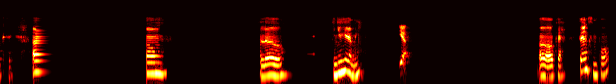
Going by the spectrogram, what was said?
Okay. Um, hello. Can you hear me? Yeah. Oh, okay. Thanks, Mpo.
